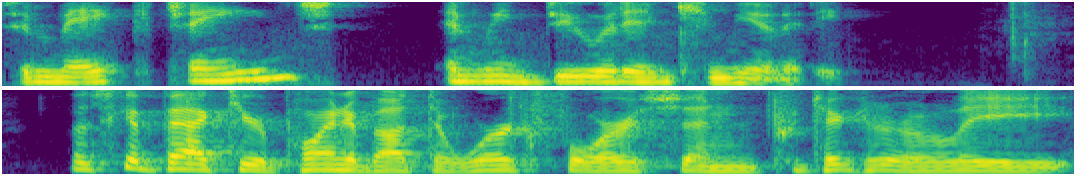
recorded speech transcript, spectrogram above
to make change and we do it in community. Let's get back to your point about the workforce and particularly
